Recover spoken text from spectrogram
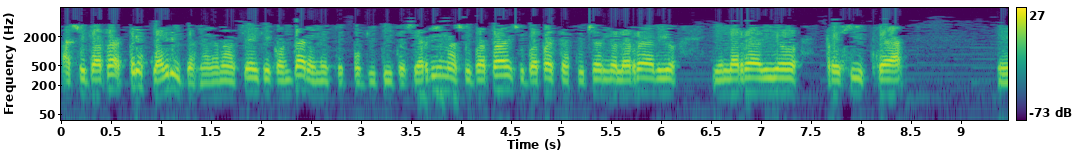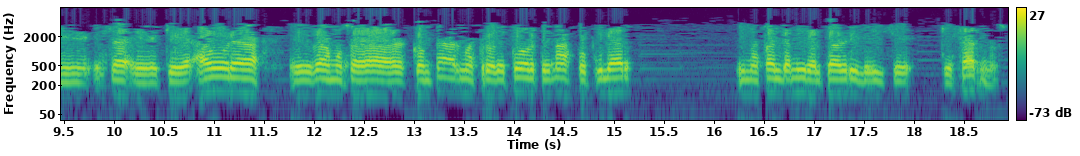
a su papá, tres cuadritos nada más, que hay que contar en este poquitito, se arrima a su papá y su papá está escuchando la radio y en la radio registra eh, esa, eh, que ahora eh, vamos a contar nuestro deporte más popular y Mafalda mira al padre y le dice, quejarnos.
